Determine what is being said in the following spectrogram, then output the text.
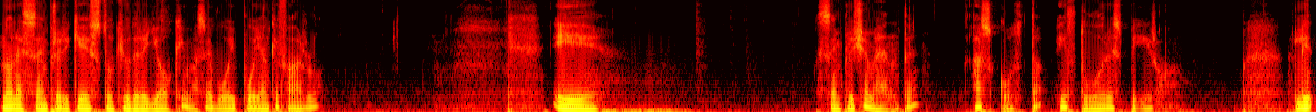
Non è sempre richiesto chiudere gli occhi, ma se vuoi puoi anche farlo. E semplicemente ascolta il tuo respiro. Li-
